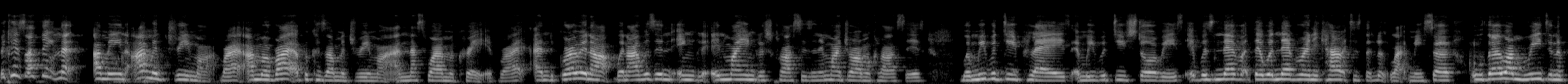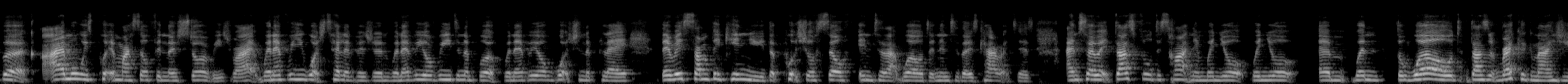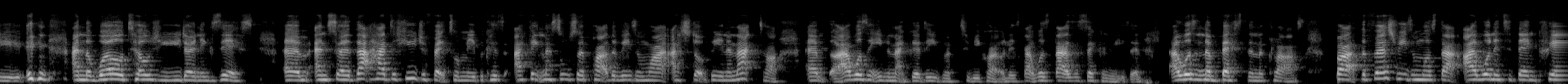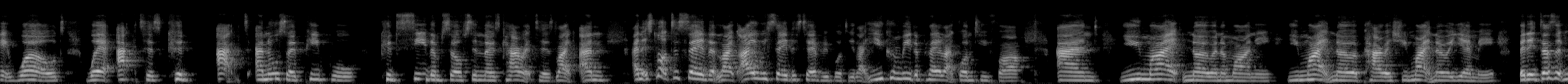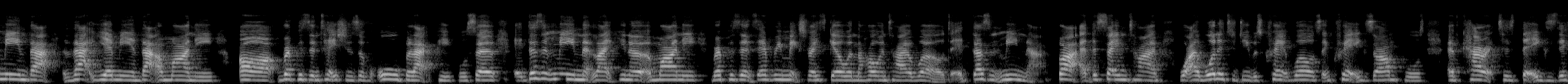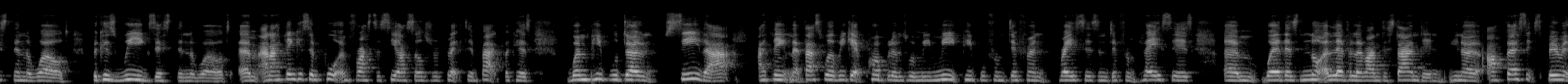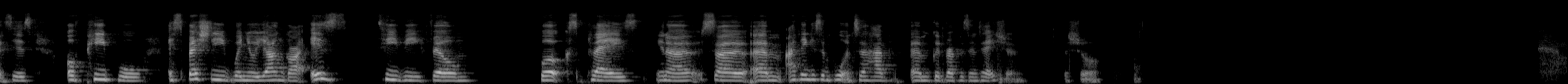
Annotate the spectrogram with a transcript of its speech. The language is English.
because I think that I mean I'm a dreamer, right? I'm a writer because I'm a dreamer, and that's why I'm a creative, right? And growing up, when I was in English, in my English classes and in my drama classes, when we would do plays and we would do stories, it was never there were never any characters that looked like me. So although I'm reading a book, I'm always putting myself in those stories, right? Whenever you watch television, whenever you're reading a book, whenever you're watching a play, there is something in you that puts yourself into that world and into those characters. And so it does feel disheartening when you're when you're um, when the world doesn't recognize you and the world tells you you don't exist. Um, and so that had a huge effect on me because I think that's also part of the reason why I stopped being an actor. Um, I wasn't even that good either, to be quite honest. That was that was the second reason. I wasn't the best in the class. But the first reason was that I wanted to then create worlds where actors could act and also people could see themselves in those characters like and and it's not to say that like i always say this to everybody like you can read a play like gone too far and you might know an armani you might know a Paris you might know a yemi but it doesn't mean that that yemi and that armani are representations of all black people. So it doesn't mean that like you know armani represents every mixed race girl in the whole entire world. It doesn't mean that. But at the same time what i wanted to do was create worlds and create examples of characters that exist in the world because we exist in the world um, and I think it's important for us to see ourselves reflected back because when people don't see that, I think that that's where we get problems when we meet people from different races and different places um, where there's not a level of understanding. You know, our first experiences of people, especially when you're younger, is TV, film, books, plays, you know. So um, I think it's important to have um, good representation for sure.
